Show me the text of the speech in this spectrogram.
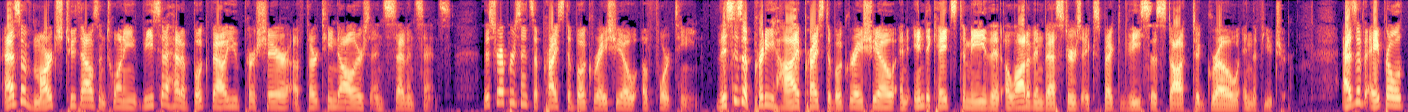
As of March 2020, Visa had a book value per share of $13.07. This represents a price to book ratio of 14. This is a pretty high price to book ratio and indicates to me that a lot of investors expect Visa stock to grow in the future. As of April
